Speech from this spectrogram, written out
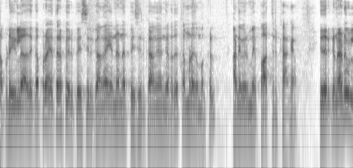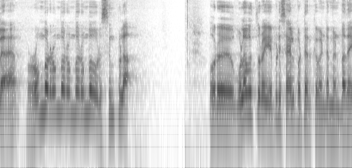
அப்படி இல்லை அதுக்கப்புறம் எத்தனை பேர் பேசியிருக்காங்க என்னென்ன பேசியிருக்காங்கங்கிறத தமிழக மக்கள் அனைவருமே பார்த்துருக்காங்க. இதற்கு நடுவில் ரொம்ப ரொம்ப ரொம்ப ரொம்ப ஒரு சிம்பிளாக ஒரு உளவுத்துறை எப்படி செயல்பட்டு இருக்க வேண்டும் என்பதை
